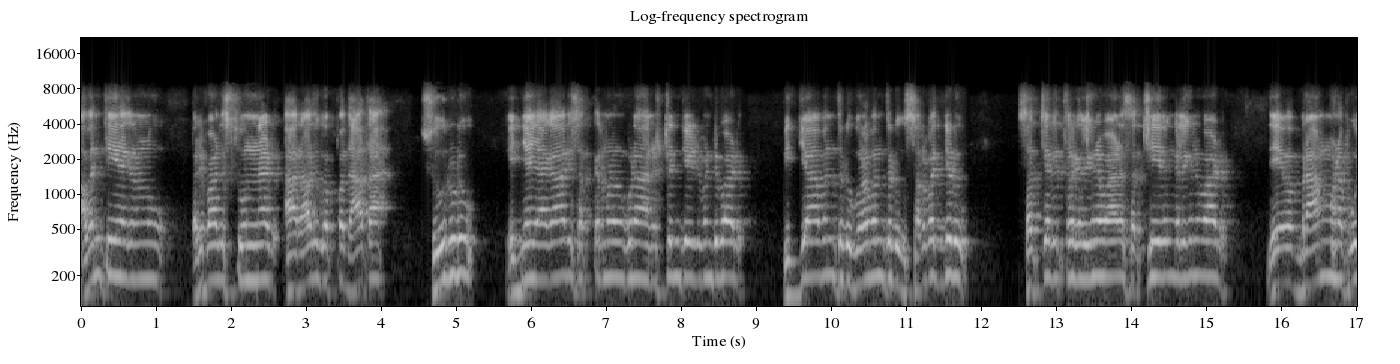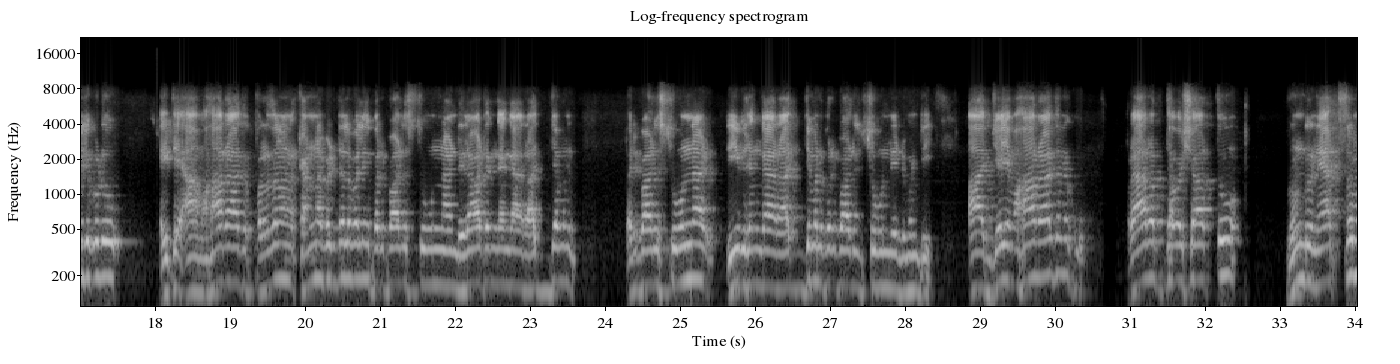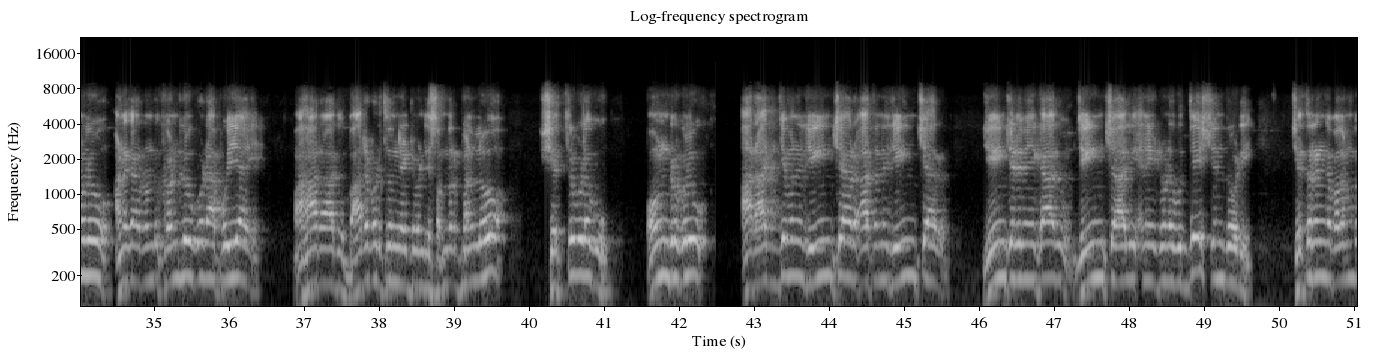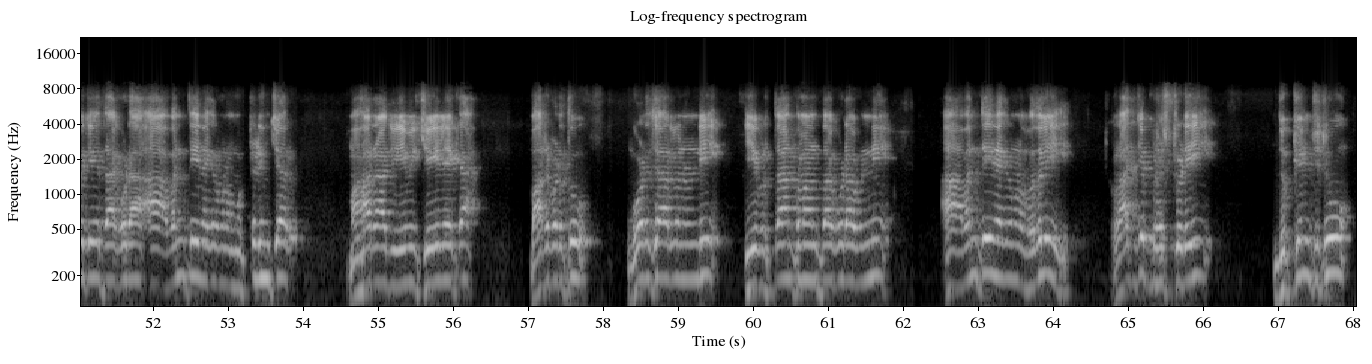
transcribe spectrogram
అవంతి నగరంను పరిపాలిస్తూ ఉన్నాడు. ఆ రాజు గొప్ప దాత సూర్యుడు యజ్ఞయాగాది సత్కర్మలను కూడా అనుష్ఠించేటువంటి వాడు. విద్యావంతుడు గుణవంతుడు సర్వజ్ఞుడు సచ్చరిత్ర కలిగిన వాడు కలిగినవాడు కలిగిన వాడు దేవ బ్రాహ్మణ పూజకుడు. అయితే ఆ మహారాజు ప్రజలను కన్న బిడ్డల వలె పరిపాలిస్తూ ఉన్నాడు నిరాటంకంగా రాజ్యమును పరిపాలిస్తూ ఉన్నాడు. ఈ విధంగా రాజ్యమును పరిపాలిస్తూ ఉండేటువంటి ఆ జయ మహారాజునకు ప్రారంధవశాత్తు రెండు నేత్రములు అనగా రెండు కండ్లు కూడా పోయాయి. మహారాజు బాధపడుతున్నటువంటి సందర్భంలో శత్రువులకు పౌండ్రుకులు ఆ రాజ్యమును జయించారు అతన్ని జయించారు. జయించడమే కాదు జయించాలి అనేటువంటి ఉద్దేశంతో చతురంగ బలంబు చేత కూడా ఆ అవంతి నగరమును ముట్టడించారు. మహారాజు ఏమీ చేయలేక బాధపడుతూ గూఢచారుల నుండి ఈ వృత్తాంతమంతా కూడా ఉండి ఆ అవంతి నగరమును వదిలి రాజ్యభ్రష్టుడై దుఃఖించుతూ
